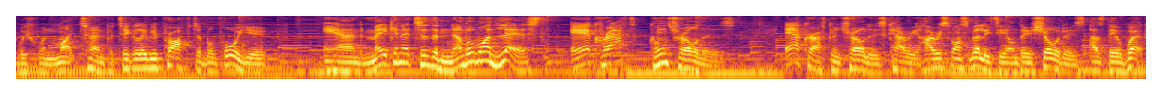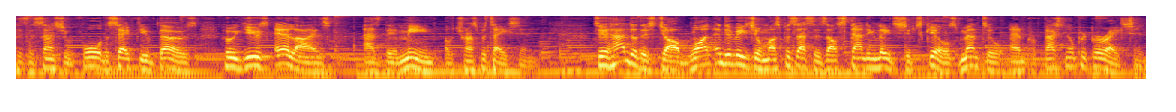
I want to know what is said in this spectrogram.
which one might turn particularly profitable for you, and making it to the number one list, aircraft controllers. Aircraft controllers carry high responsibility on their shoulders as their work is essential for the safety of those who use airlines as their mean of transportation. To handle this job, one individual must possess outstanding leadership skills, mental and professional preparation.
